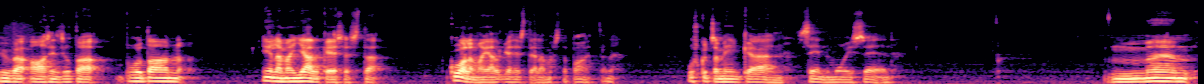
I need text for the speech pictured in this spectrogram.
hyvä aasinsilta. Puhutaan elämän jälkeisestä, kuoleman jälkeisestä elämästä pahoittelen. Uskotko mihinkään sen moiseen? Mä en,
